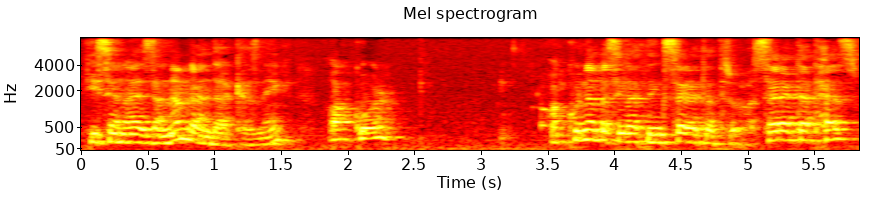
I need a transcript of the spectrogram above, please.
hiszen ha ezzel nem rendelkeznénk, akkor, akkor nem beszélhetnénk szeretetről. A szeretethez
